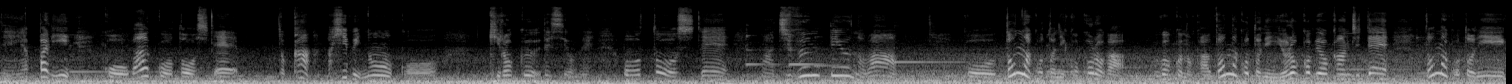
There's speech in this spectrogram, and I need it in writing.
でやっぱりこうワークを通してとか日々のこう記録ですよね。を通して、まあ、自分っていうのはこうどんなことに心が動くのかどんなことに喜びを感じてどんなことに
